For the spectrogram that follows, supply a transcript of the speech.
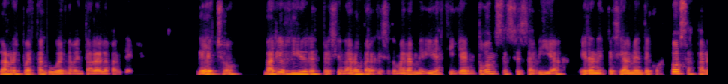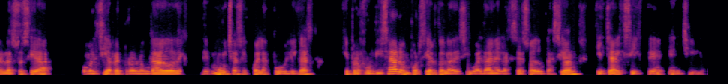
la respuesta gubernamental a la pandemia. De hecho, varios líderes presionaron para que se tomaran medidas que ya entonces se sabía eran especialmente costosas para la sociedad, como el cierre prolongado de, muchas escuelas públicas que profundizaron, por cierto, la desigualdad en el acceso a educación que ya existe en Chile.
